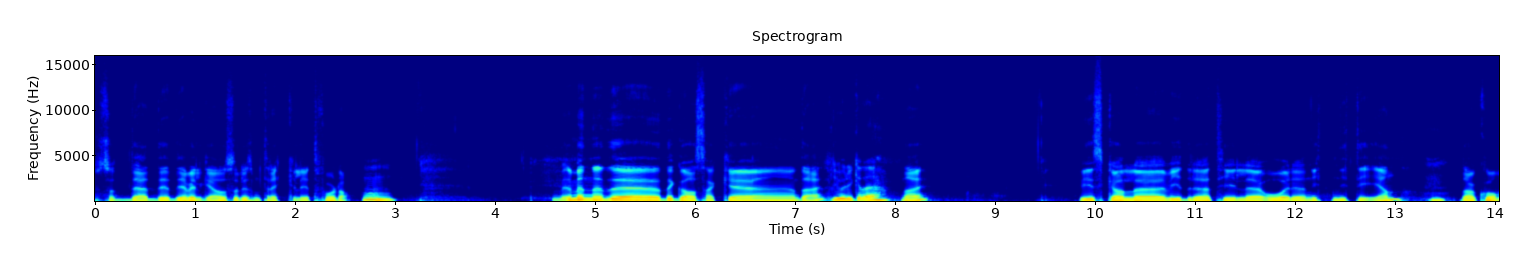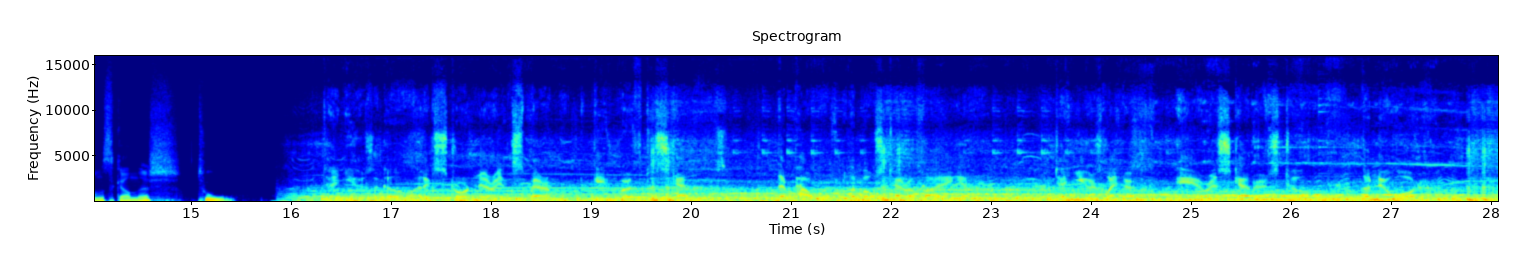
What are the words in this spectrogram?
så det, det, det velger jeg også liksom trekke litt for, da. Mm. Men eh, det, det ga seg ikke der. Gjorde ikke det. Nei. Vi skal eh, videre til eh, året 1991. Da kom Scanners 2. Ten years ago, an extraordinary experiment gave birth to scanners. Their powers were the most terrifying ever. Ten years later, here is Scanners 2, the new order.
